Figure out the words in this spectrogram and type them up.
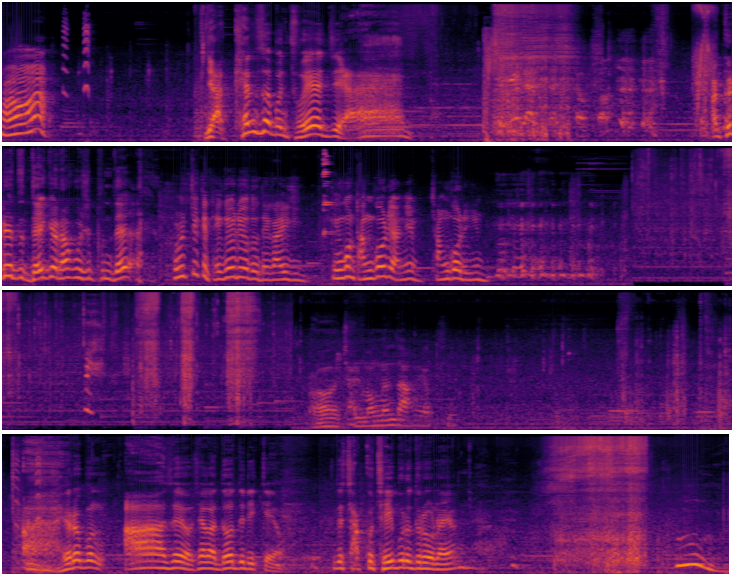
아, 야, 캔섭은 줘야지. 아, 아빠. 아, 그래도 대결하고 싶은데. 솔직히 대결이어도 내가 이김. 이건 단거리 아님, 장거리임. 어, 잘 먹는다, 역시. 아, 여러분, 아 하세요. 제가 넣어드릴게요. 근데 자꾸 제 입으로 들어오나요? 음.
